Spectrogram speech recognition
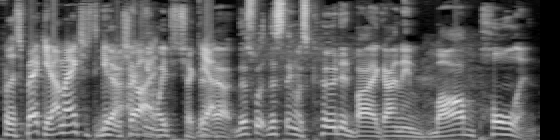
for the Speccy. I'm anxious to give yeah, it a shot. I can't wait to check that Yeah. out. This this thing was coded by a guy named Bob Polin.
